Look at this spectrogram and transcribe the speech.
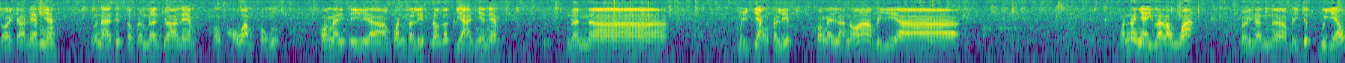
rồi chào anh em nha. Bữa nay tiếp tục em lên cho anh em con thổ âm khủng. Con này thì à, quánh clip nó rất dài nha anh em. Nên à, bị văng clip. Con này là nó bị à, quánh nó nhây qua lâu quá. Rồi nên à, bị đứt video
